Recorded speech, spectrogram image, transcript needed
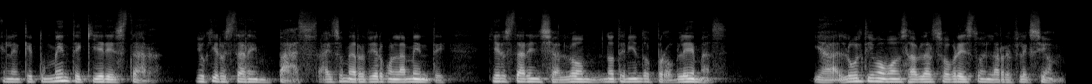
en el que tu mente quiere estar. Yo quiero estar en paz, a eso me refiero con la mente. Quiero estar en shalom, no teniendo problemas. Y al último vamos a hablar sobre esto en la reflexión.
